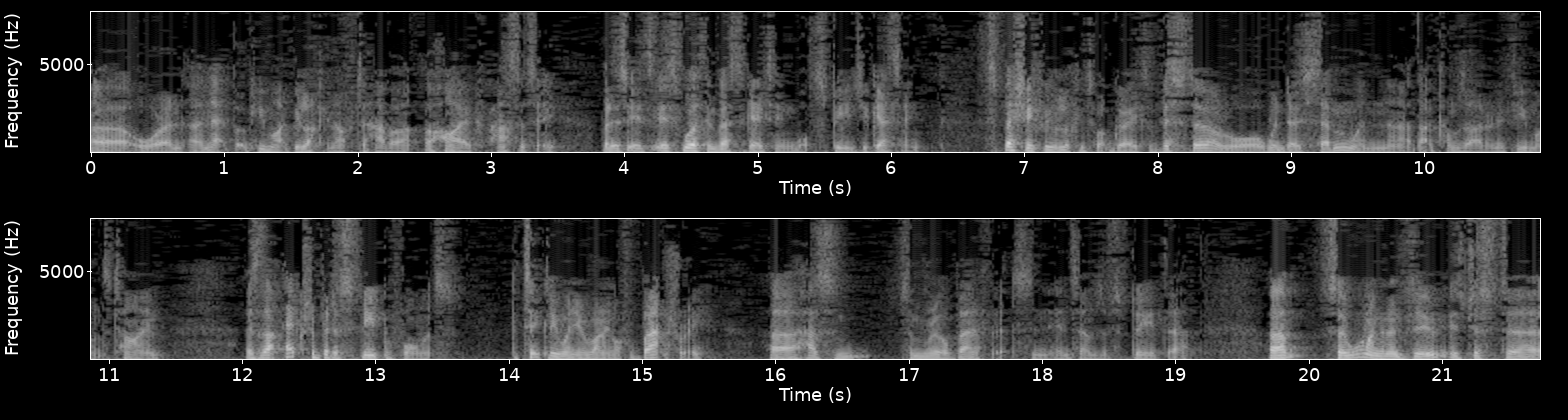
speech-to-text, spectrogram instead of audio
uh, or an, a netbook, you might be lucky enough to have a, a higher capacity. But it's, it's, it's, worth investigating what speeds you're getting, especially if you're looking to upgrade to Vista or Windows 7 when uh, that comes out in a few months' time. As that extra bit of speed performance, particularly when you're running off a battery, uh, has some, some real benefits in, in terms of speed there. Um, so what I'm going to do is just uh,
